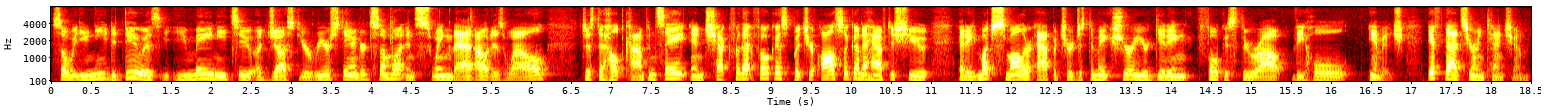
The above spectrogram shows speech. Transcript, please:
So what you need to do is you may need to adjust your rear standard somewhat and swing that out as well just to help compensate and check for that focus, but you're also going to have to shoot at a much smaller aperture just to make sure you're getting focus throughout the whole image, if that's your intention.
